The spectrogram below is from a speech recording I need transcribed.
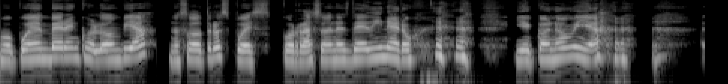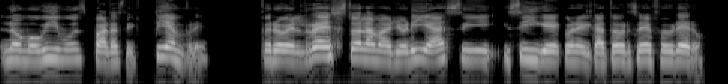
Como pueden ver en Colombia, nosotros, pues, por razones de dinero y economía, lo movimos para septiembre. Pero el resto, la mayoría, sí sigue con el 14 de febrero.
